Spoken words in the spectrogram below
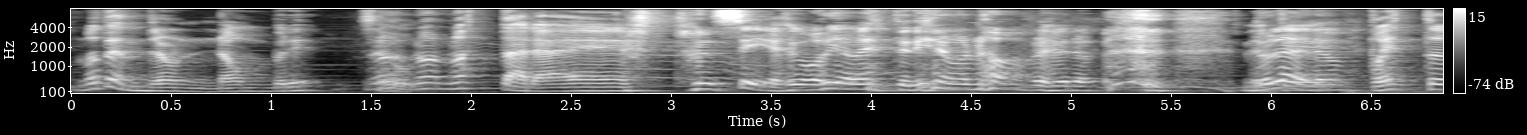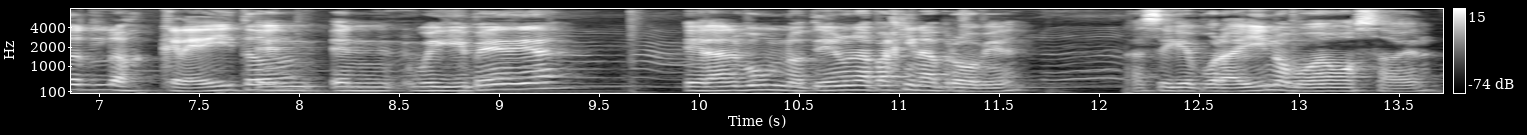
¿No tendrá un nombre? No, Seguro. no, no estará en... Sí, obviamente tiene un nombre, pero... ¿No le habrán puesto en los créditos? En, en Wikipedia, el álbum no tiene una página propia, así que por ahí no podemos saber.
